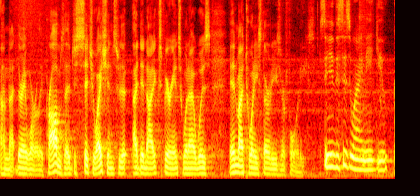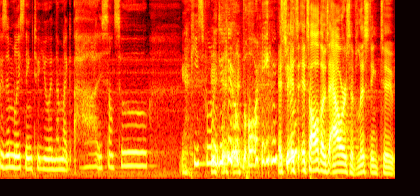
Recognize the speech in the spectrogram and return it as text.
I'm not, there ain't weren't really problems. They're just situations that I did not experience when I was in my 20s, 30s, or 40s. See, this is where I need you because I'm listening to you and I'm like, ah, this sounds so peaceful and a little boring. It's, it's, it's all those hours of listening to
